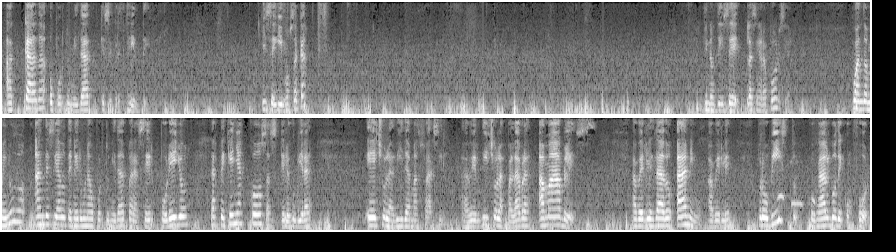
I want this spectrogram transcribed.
a cada oportunidad que se presente. Y seguimos acá. Y nos dice la señora Porcia, cuando a menudo han deseado tener una oportunidad para hacer por ellos las pequeñas cosas que les hubiera hecho la vida más fácil, haber dicho las palabras amables, haberles dado ánimo, haberles provisto con algo de confort.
